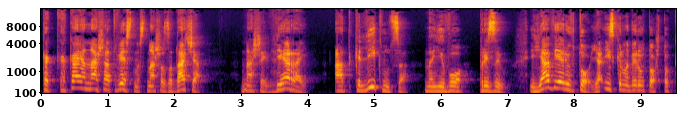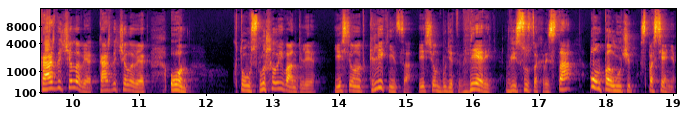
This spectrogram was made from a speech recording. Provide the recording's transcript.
Как, какая наша ответственность, наша задача? Нашей верой откликнуться на Его призыв. И я верю в то, я искренне верю в то, что каждый человек, каждый человек, он, кто услышал Евангелие, если он откликнется, если он будет верить в Иисуса Христа, он получит спасение.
